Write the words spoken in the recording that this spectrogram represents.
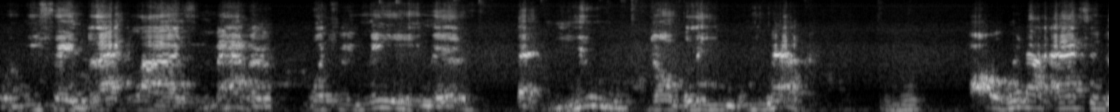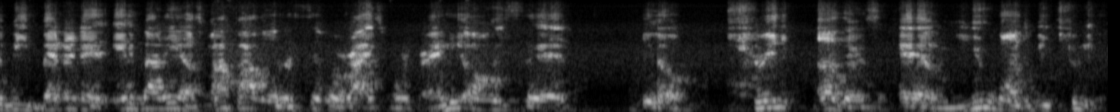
when we say Black Lives Matter, what we mean is that you don't believe we matter. Mhm. Oh, we're not asking to be better than anybody else. My father was a civil rights worker, and he always said, you know, treat others as you want to be treated.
